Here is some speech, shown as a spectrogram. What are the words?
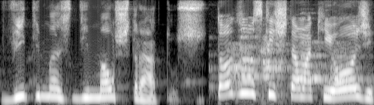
vítimas de maus tratos. Todos os que estão aqui hoje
